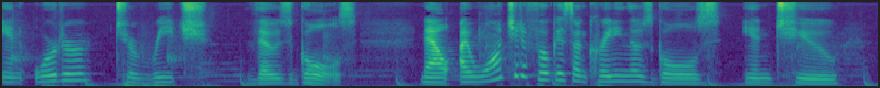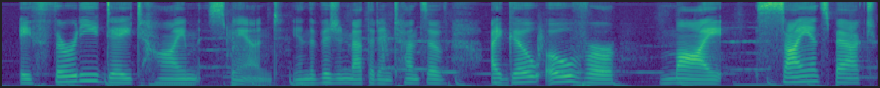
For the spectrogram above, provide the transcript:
in order to reach those goals. Now, I want you to focus on creating those goals into a 30 day time span in the Vision Method Intensive. I go over my science backed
